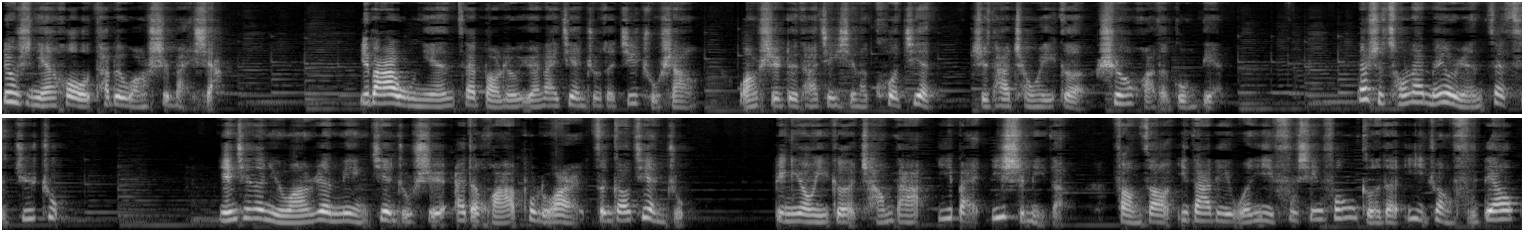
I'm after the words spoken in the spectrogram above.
六十年后，它被王室买下。1825年，在保留原来建筑的基础上，王室对它进行了扩建，使它成为一个奢华的宫殿。但是，从来没有人在此居住。年轻的女王任命建筑师爱德华·布鲁尔增高建筑，并用一个长达110米的。仿造意大利文艺复兴风格的翼状浮雕，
